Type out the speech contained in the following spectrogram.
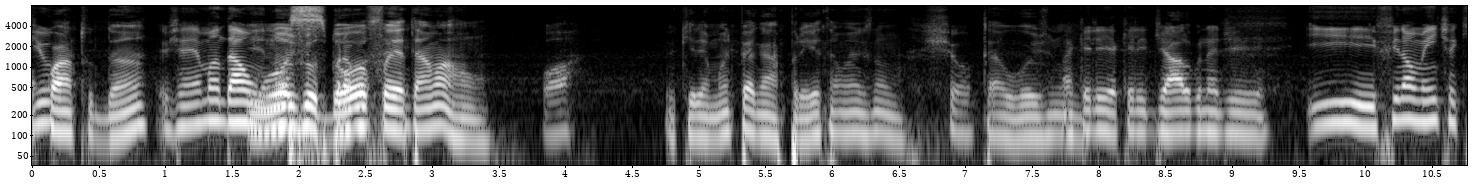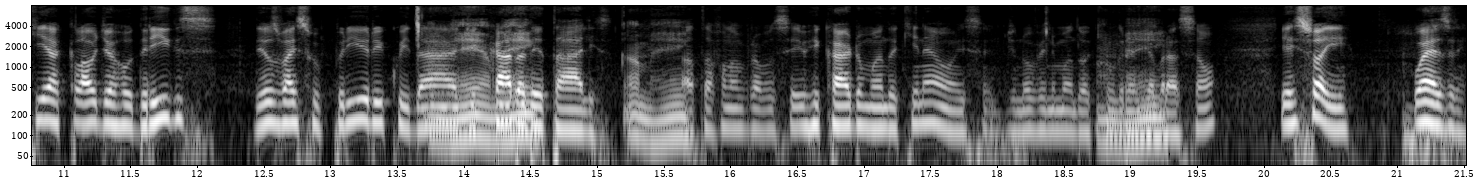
Gil. o quarto dan. Eu já ia mandar um e no judô foi até marrom. Ó, Eu queria muito pegar a preta, mas não, show. até hoje não. Aquele, aquele diálogo, né, de... E finalmente aqui a Cláudia Rodrigues. Deus vai suprir e cuidar Amém, de cada amém. detalhe. Amém. Ela tá falando pra você. E o Ricardo manda aqui, né? De novo ele mandou aqui um Amém. grande abração. E é isso aí. Wesley,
